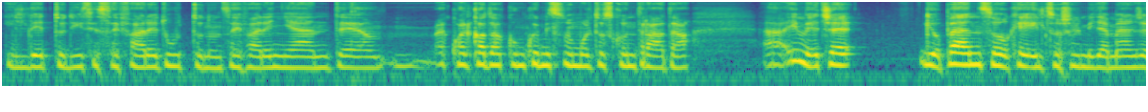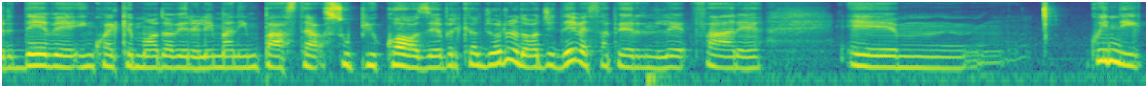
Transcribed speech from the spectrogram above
il detto di se sai fare tutto non sai fare niente mm, è qualcosa con cui mi sono molto scontrata. Uh, invece io penso che il social media manager deve in qualche modo avere le mani in pasta su più cose perché al giorno d'oggi deve saperle fare. E, ehm, quindi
